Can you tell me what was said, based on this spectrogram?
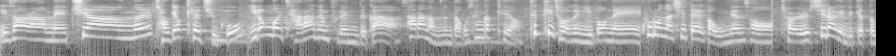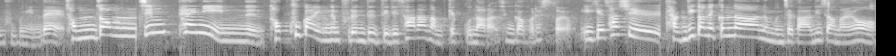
이 사람의 취향을 저격해주고 음. 이런 걸 잘하는 브랜드가 살아남는다고 생각해요. 특히 저는 이번에 코로나 시대가 오면서 절실하게 느꼈던 부분인데 점점 찐팬이 있는 덕후가 있는 브랜드들이 살아남겠구나라는 생각을 했어요. 이게 사실 단기간에 끝나는 문제가 아니잖아요.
